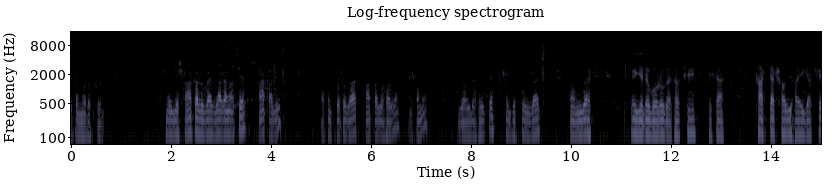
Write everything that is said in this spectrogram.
এটা মোরগ ফুল। এই যে শাঁখ আলু গাছ লাগানো আছে, শাঁখ আলু। এখন ছোট গাছ, শাঁখ আলু হবে এখানে। জল দেওয়া হয়েছে। এই যে ফুল গাছ, আম গাছ, এই যেটা বড় গাছ আছে। এটা খাট টাট সবই হয় গাছে।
